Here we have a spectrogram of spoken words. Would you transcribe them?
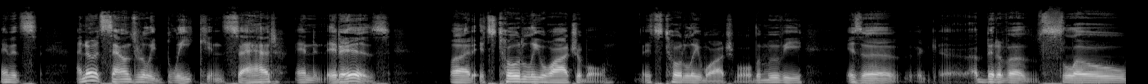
And it's, I know it sounds really bleak and sad, and it is, but it's totally watchable. It's totally watchable. The movie is a, a bit of a slow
